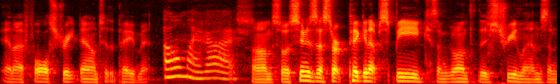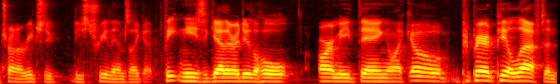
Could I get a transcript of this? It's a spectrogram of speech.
and I fall straight down to the pavement. Oh my gosh. Um, so as soon as I start picking up speed, because I'm going through these tree limbs, I'm trying to reach these tree limbs. I got feet and knees together. I do the whole army thing, like oh, prepare to peel left, and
